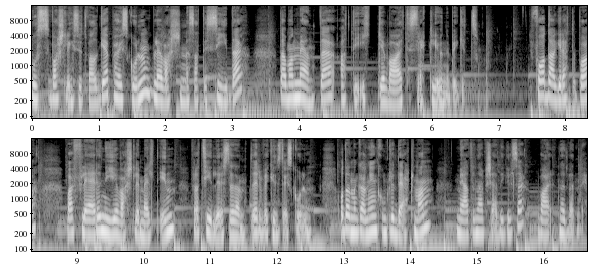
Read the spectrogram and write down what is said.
hos varslingsutvalget på høyskolen ble varslene satt til side, da man mente at de ikke var tilstrekkelig underbygget. Få dager etterpå var flere nye varsler meldt inn fra tidligere studenter ved Kunsthøgskolen, og denne gangen konkluderte man med at en avskjedigelse var nødvendig.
